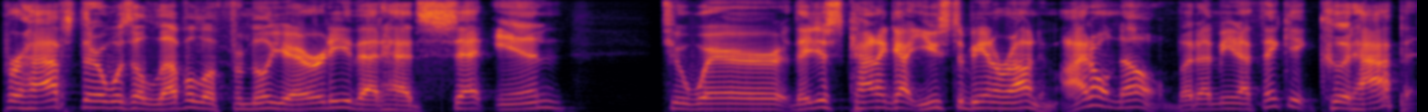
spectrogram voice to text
perhaps there was a level of familiarity that had set in to where they just kind of got used to being around him. I don't know, but I mean, I think it could happen.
